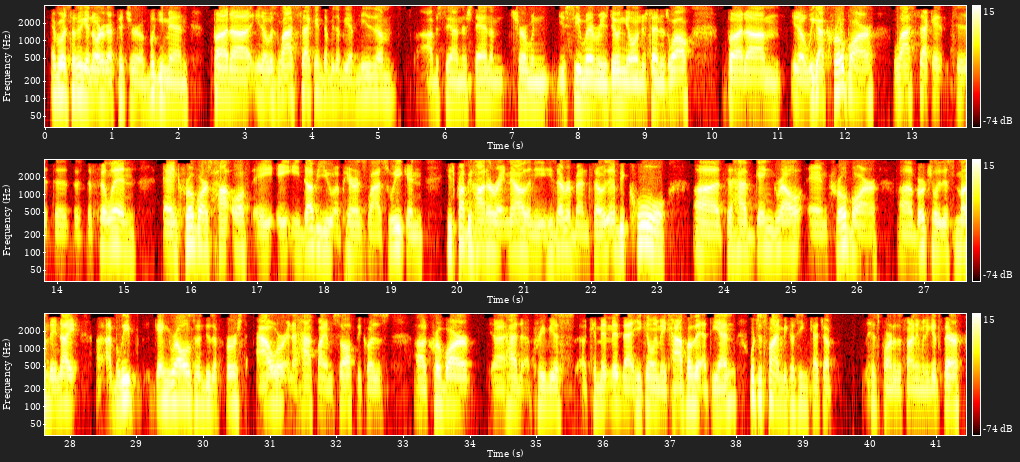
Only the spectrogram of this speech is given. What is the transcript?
everyone's still going to get an autographed picture of Boogeyman. But, uh, you know, it was last second. WWF needed him. Obviously, I understand. I'm sure when you see whatever he's doing, you'll understand as well. But, um, you know, we got Crowbar last second to, to, to, to fill in. And Crowbar's hot off a AEW appearance last week. And he's probably hotter right now than he, he's ever been. So it'd be cool uh, to have Gangrel and Crowbar uh, virtually this Monday night. I, believe Gangrel is going to do the first hour and a half by himself because uh, Crowbar uh, had a previous uh, commitment that he can only make half of it at the end, which is fine because he can catch up his part of the signing when he gets there.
